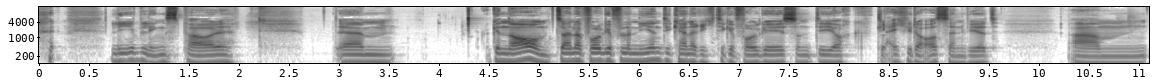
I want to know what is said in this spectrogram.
Lieblingspaul. Ähm, genau, zu einer Folge flanieren, die keine richtige Folge ist und die auch gleich wieder aus sein wird. Ähm,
